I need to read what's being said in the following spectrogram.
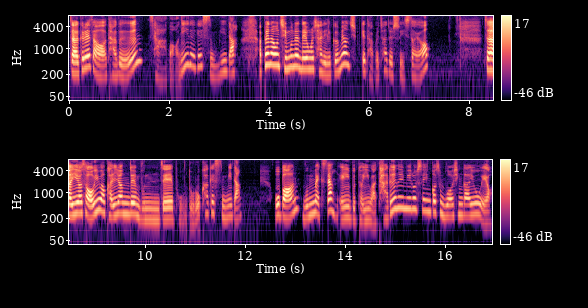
자, 그래서 답은 4번이 되겠습니다. 앞에 나온 지문의 내용을 잘 읽으면 쉽게 답을 찾을 수 있어요. 자, 이어서 어휘와 관련된 문제 보도록 하겠습니다. 5번 문맥상 A부터 E와 다른 의미로 쓰인 것은 무엇인가요? 예요.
